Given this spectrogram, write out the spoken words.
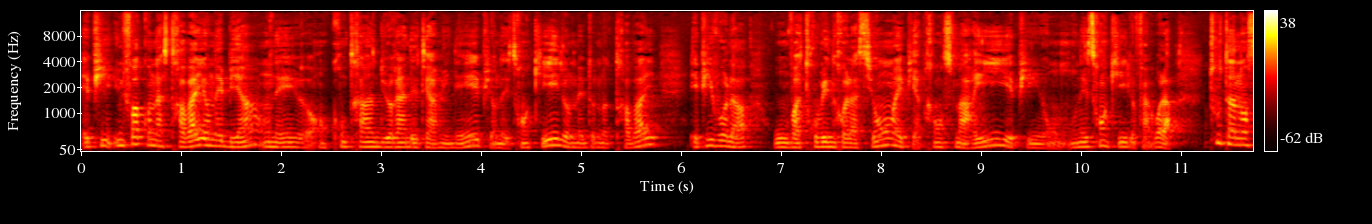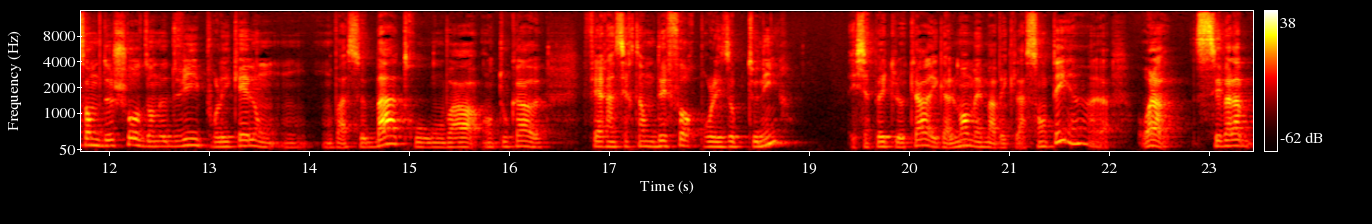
et puis une fois qu'on a ce travail, on est bien, on est en contrat durée indéterminée, puis on est tranquille, on est dans notre travail, et puis voilà, on va trouver une relation, et puis après on se marie, et puis on, est tranquille. Enfin voilà, tout un ensemble de choses dans notre vie pour lesquelles on, va se battre, ou on va en tout cas euh, faire un certain nombre d'efforts pour les obtenir. Et ça peut être le cas également même avec la santé. Hein. Voilà, c'est valable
